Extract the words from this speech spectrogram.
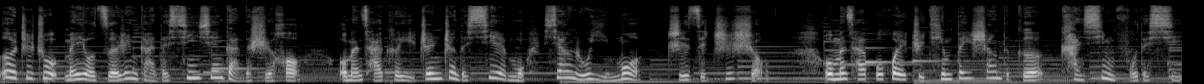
遏制住没有责任感的新鲜感的时候，我们才可以真正的羡慕相濡以沫、执子之手。我们才不会只听悲伤的歌，看幸福的戏。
